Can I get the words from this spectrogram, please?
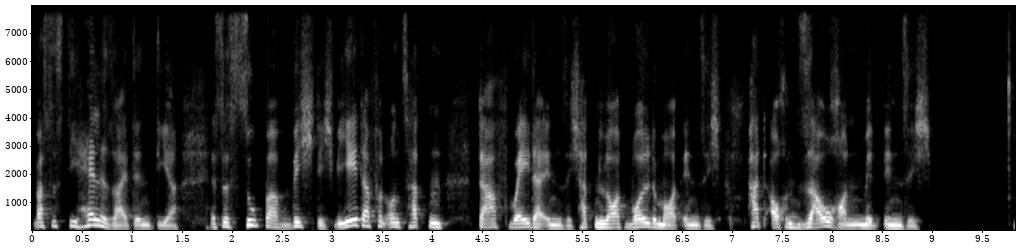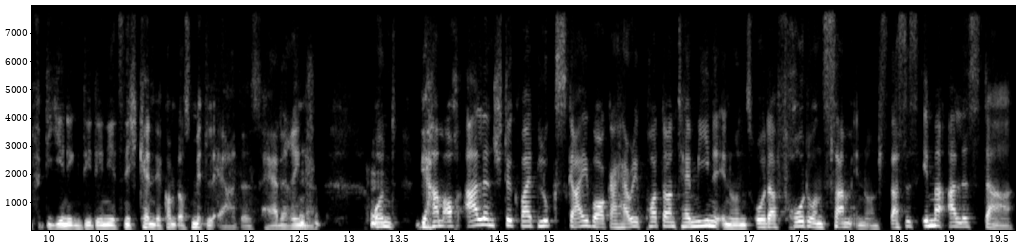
Was ist die helle Seite in dir? Es ist super wichtig. Jeder von uns hat einen Darth Vader in sich, hat einen Lord Voldemort in sich, hat auch einen Sauron mit in sich. Für diejenigen, die den jetzt nicht kennen, der kommt aus Mittelerde, ist Herr der Ringe. Und wir haben auch alle ein Stück weit Luke Skywalker, Harry Potter und Termine in uns oder Frodo und Sam in uns. Das ist immer alles da.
